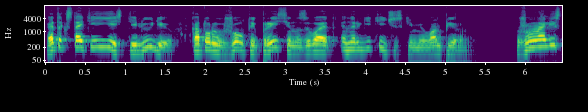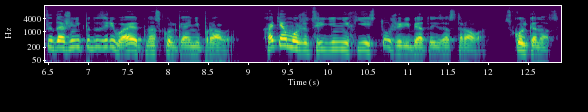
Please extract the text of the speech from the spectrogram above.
Это, кстати, и есть те люди, которых в желтой прессе называют энергетическими вампирами. Журналисты даже не подозревают, насколько они правы. Хотя, может, среди них есть тоже ребята из астрала. Сколько нас?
